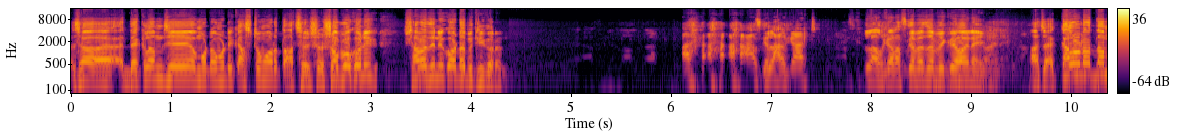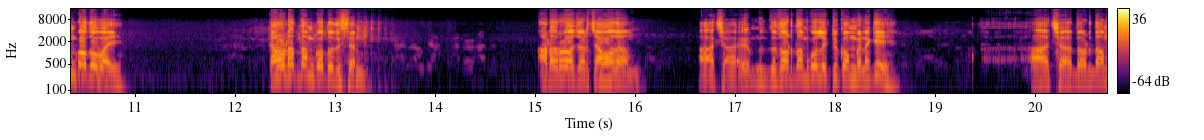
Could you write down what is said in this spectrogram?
আচ্ছা দেখলাম যে মোটামুটি কাস্টমার আছে। সব রকমই সারাদিনে কটা বিক্রি করেন? আজকে লাল কাঠ লাল কাঠ আজকে বেচা বিক্রি হয় নাই? আচ্ছা কালোটার দাম কত ভাই? কালোটার দাম কত দিচ্ছেন আঠারো হাজার চাওয়া দাম। আচ্ছা দরদাম করলে একটু কমবে নাকি? আচ্ছা দরদাম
